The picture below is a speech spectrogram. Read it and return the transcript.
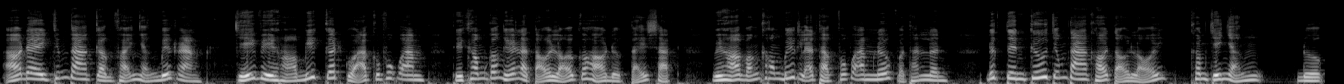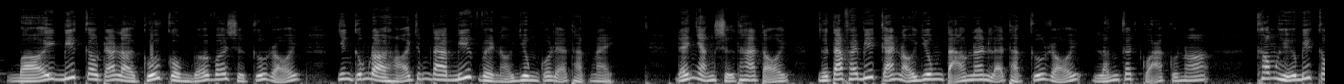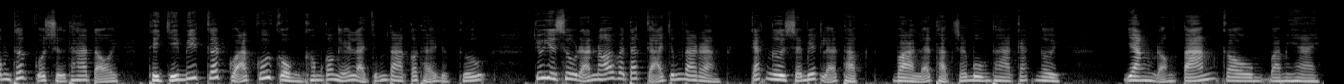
Ở đây chúng ta cần phải nhận biết rằng chỉ vì họ biết kết quả của phúc âm thì không có nghĩa là tội lỗi của họ được tẩy sạch vì họ vẫn không biết lẽ thật phúc âm nước và thánh linh. Đức tin cứu chúng ta khỏi tội lỗi, không chỉ nhận được bởi biết câu trả lời cuối cùng đối với sự cứu rỗi, nhưng cũng đòi hỏi chúng ta biết về nội dung của lẽ thật này. Để nhận sự tha tội, người ta phải biết cả nội dung tạo nên lẽ thật cứu rỗi lẫn kết quả của nó. Không hiểu biết công thức của sự tha tội thì chỉ biết kết quả cuối cùng không có nghĩa là chúng ta có thể được cứu. Chúa Giêsu đã nói với tất cả chúng ta rằng các ngươi sẽ biết lẽ thật và lẽ thật sẽ buông tha các ngươi. Văn đoạn 8 câu 32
